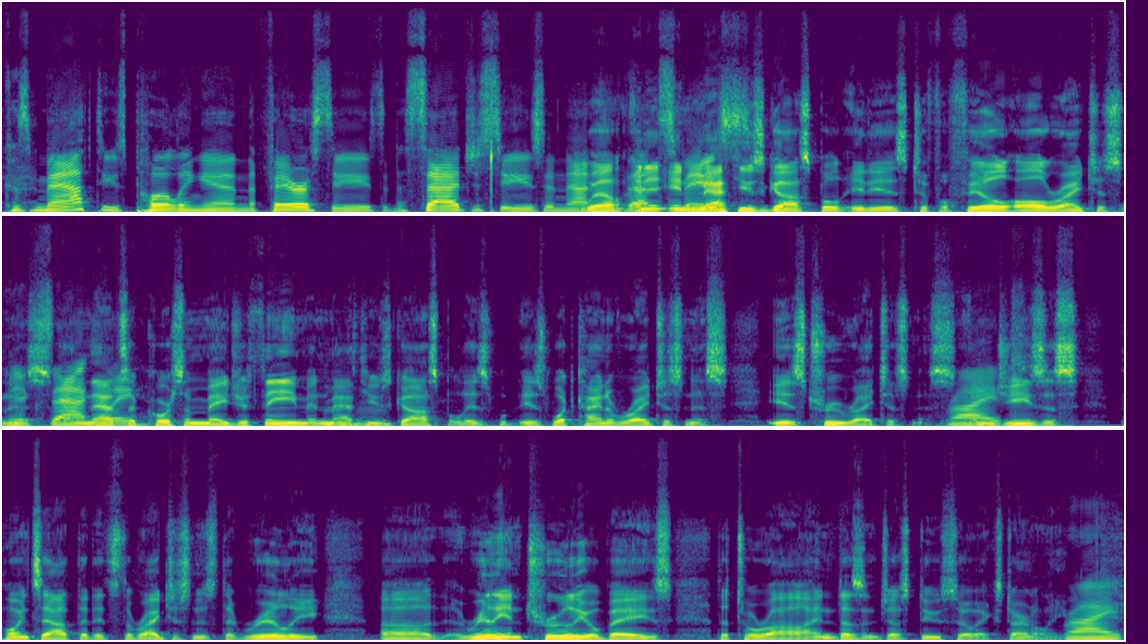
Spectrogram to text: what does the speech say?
Because Matthew's pulling in the Pharisees and the Sadducees and that. Well, that and in, in. Matthew's gospel, it is to fulfill all righteousness, exactly. and that's Mm-hmm. of course a major theme in Matthew's gospel is is what kind of righteousness is true righteousness, Right. and Jesus points out that it's the righteousness that really, uh, really and truly obeys the Torah and doesn't just do so externally. Right.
